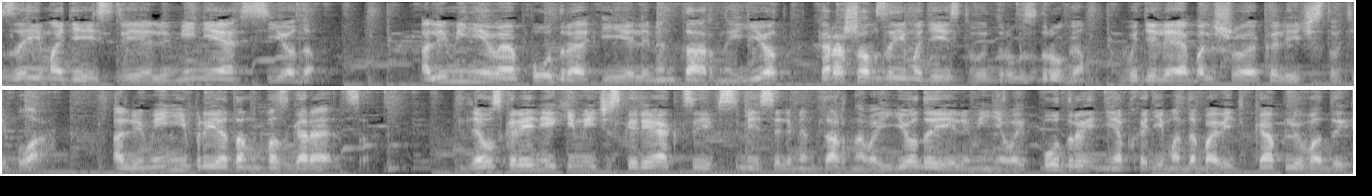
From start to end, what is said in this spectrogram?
Взаимодействие алюминия с йодом. Алюминиевая пудра и элементарный йод хорошо взаимодействуют друг с другом, выделяя большое количество тепла. Алюминий при этом возгорается. Для ускорения химической реакции в смесь элементарного йода и алюминиевой пудры необходимо добавить каплю воды.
